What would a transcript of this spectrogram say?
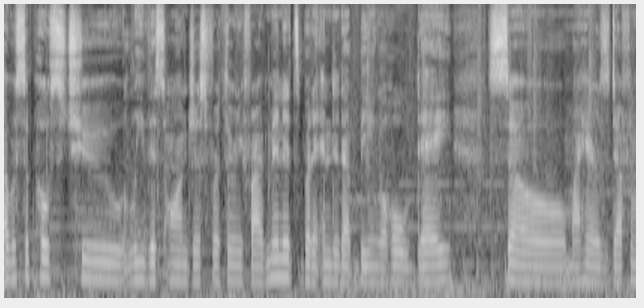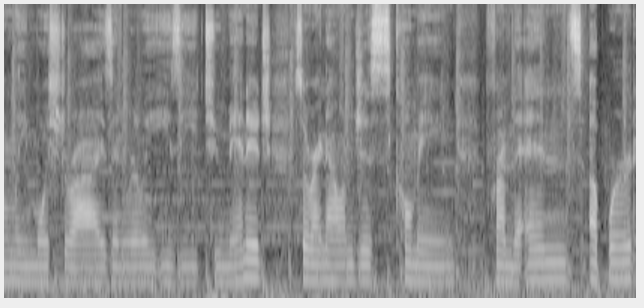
I was supposed to leave this on just for 35 minutes, but it ended up being a whole day. So my hair is definitely moisturized and really easy to manage. So right now I'm just combing from the ends upward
